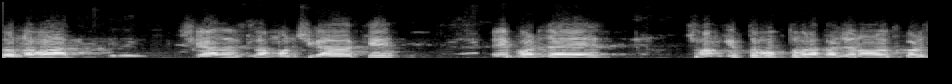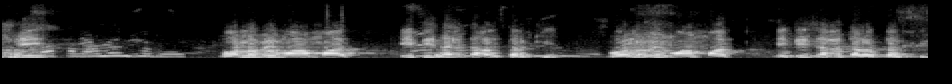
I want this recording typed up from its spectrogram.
ধন্যবাদ। সিরাজ ইসলাম মুন্সি কাকাকে এই পর্যায়ে সংক্ষিপ্ত বক্তব্য রাখার জন্য অনুরোধ করছি। মৌলভী মোহাম্মদ ইতিস আলী তালুকদারকে। মৌলভী মোহাম্মদ ইতিস আলী তালুকদারকে।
